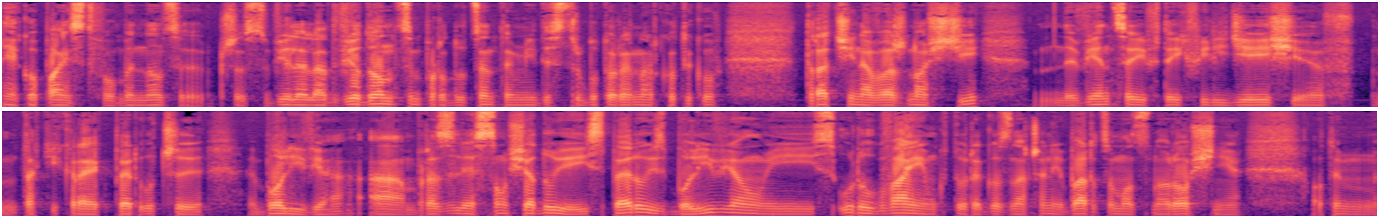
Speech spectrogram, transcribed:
jako państwo będące przez wiele lat wiodącym producentem i dystrybutorem narkotyków traci na ważności. Więcej w tej chwili dzieje się w takich krajach jak Peru czy Boliwia, a Brazylia sąsiaduje i z Peru, i z Boliwią, i z Urugwajem, którego znaczenie bardzo mocno rośnie. O tym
